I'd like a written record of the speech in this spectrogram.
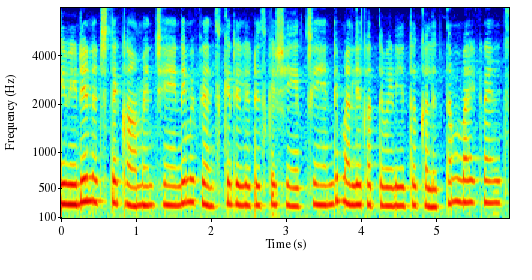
ఈ వీడియో నచ్చితే కామెంట్ చేయండి మీ ఫ్రెండ్స్కి రిలేటివ్స్కి షేర్ చేయండి. మళ్ళీ కొత్త వీడియోతో కలుద్దాం. Bye friends.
